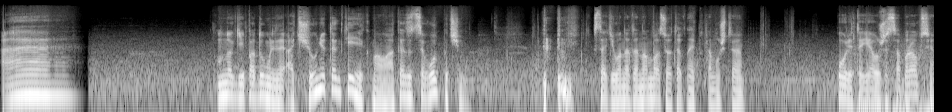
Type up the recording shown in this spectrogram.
А, -а, -а. Многие подумали, а чего у него так денег мало? Оказывается, вот почему. Кстати, его надо на базу отогнать, потому что поле-то я уже собрался.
